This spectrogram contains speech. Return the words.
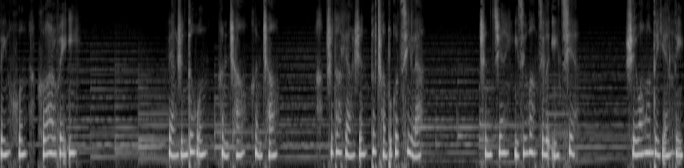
灵魂合二为一。两人的吻很长很长，直到两人都喘不过气来。陈娟已经忘记了一切。水汪汪的眼里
